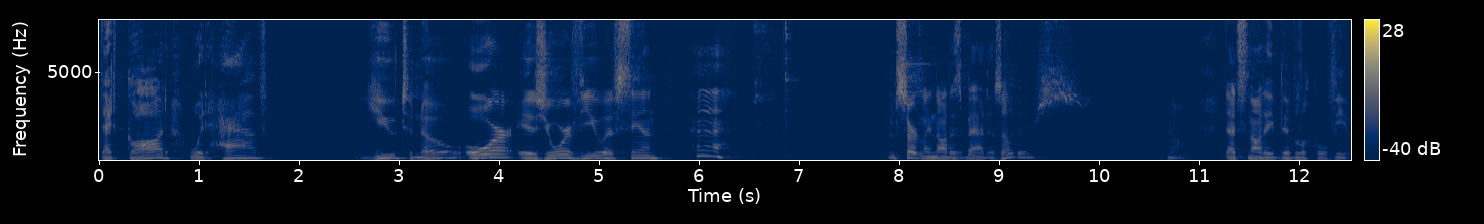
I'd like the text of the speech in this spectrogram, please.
that God would have you to know? Or is your view of sin, huh, I'm certainly not as bad as others? No, that's not a biblical view.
